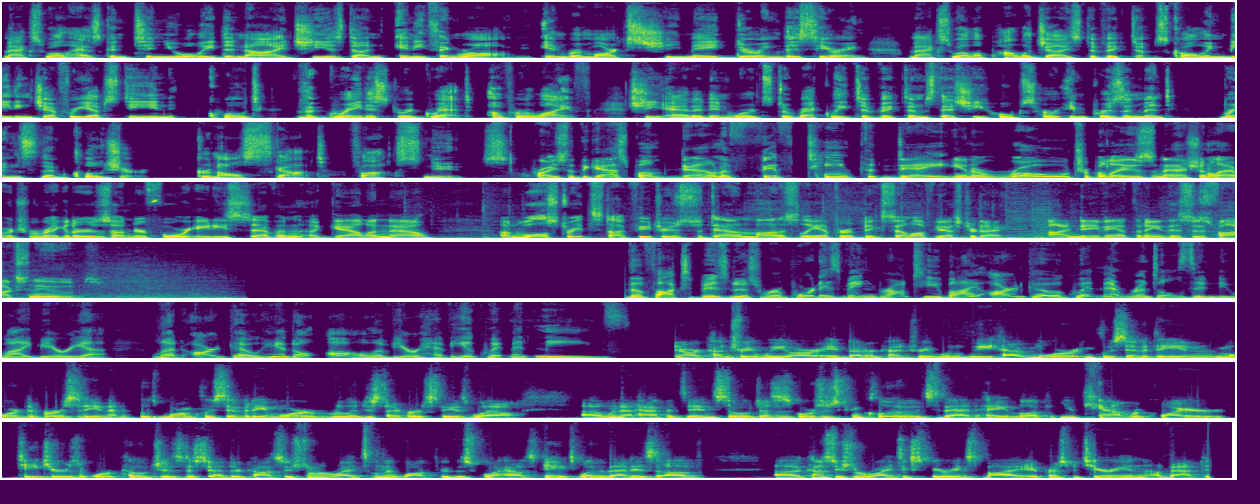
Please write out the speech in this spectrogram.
Maxwell has continually denied she has done anything wrong. In remarks she made during this hearing, Maxwell apologized to victims, calling meeting Jeffrey Epstein quote, the greatest regret of her life. She added in words directly to victims that she hopes her imprisonment brings them closure. Gernal Scott, Fox News. Price at the gas pump down a 15th day in a row. AAA's national average for regulars under 487 a gallon now. On Wall Street, stock futures down modestly after a big sell off yesterday. I'm Dave Anthony. This is Fox News. The Fox Business Report is being brought to you by Ardco Equipment Rentals in New Iberia. Let Ardco handle all of your heavy equipment needs. In our country, we are a better country when we have more inclusivity and more diversity, and that includes more inclusivity and more religious diversity as well. Uh, when that happens. And so Justice Gorsuch concludes that, hey, look, you cannot require teachers or coaches to shed their constitutional rights when they walk through the schoolhouse gates, whether that is of uh, constitutional rights experienced by a Presbyterian, a Baptist.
